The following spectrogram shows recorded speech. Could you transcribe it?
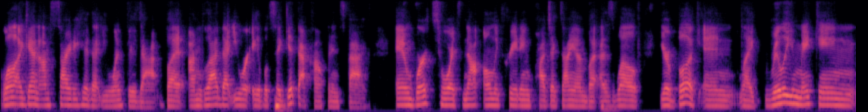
Well, again, I'm sorry to hear that you went through that, but I'm glad that you were able to get that confidence back and work towards not only creating Project I Am, but as well your book and like really making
